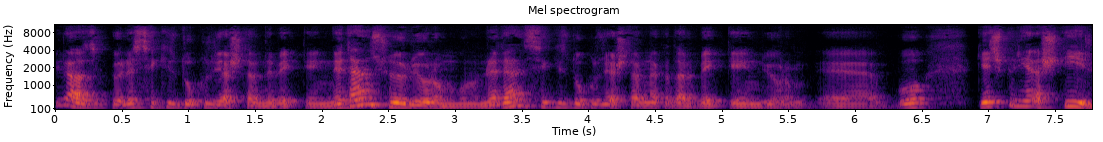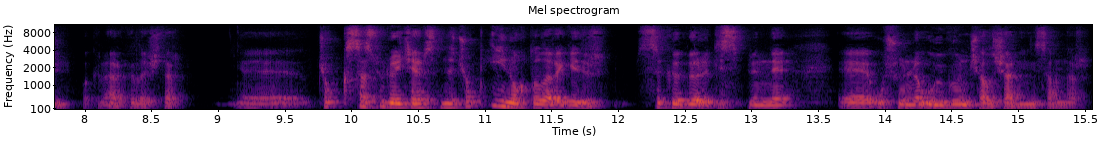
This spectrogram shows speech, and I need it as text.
Birazcık böyle 8-9 yaşlarında bekleyin. Neden söylüyorum bunu? Neden 8-9 yaşlarına kadar bekleyin diyorum. Ee, bu geç bir yaş değil. Bakın arkadaşlar. Ee, çok kısa süre içerisinde çok iyi noktalara gelir. Sıkı böyle disiplinli, e, usulüne uygun çalışan insanlar.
